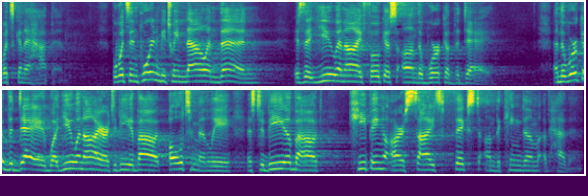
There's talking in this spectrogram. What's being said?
what's going to happen. But what's important between now and then is that you and I focus on the work of the day. And the work of the day, what you and I are to be about ultimately, is to be about keeping our sights fixed on the kingdom of heaven.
